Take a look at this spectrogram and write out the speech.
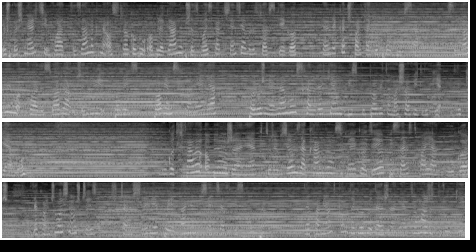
już po śmierci władcy, zamek na Ostrogu był oblegany przez wojska księcia wrocławskiego Henryka IV Probusa. Synowie Władysława udzielili bowiem, bowiem schronienia poróżnionemu z Henrykiem biskupowi Tomaszowi II. Długotrwałe oblężenie, które wziął za kanwę swojego dziejopisarstwa Jan Długosz, zakończyło się szczę- szczęśliwie pojednaniem księcia z biskupem. Na pamiątkę tego wydarzenia Tomasz II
